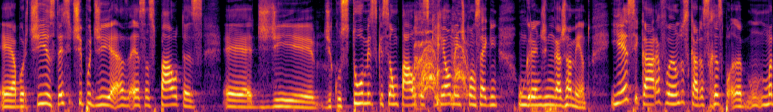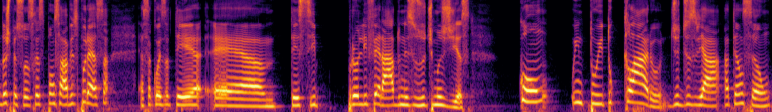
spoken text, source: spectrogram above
é abortista, esse tipo de essas pautas é, de, de costumes que são pautas que realmente conseguem um grande engajamento. E esse cara foi um dos caras, uma das pessoas responsáveis por essa essa coisa ter é, ter se proliferado nesses últimos dias, com o intuito claro de desviar a atenção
